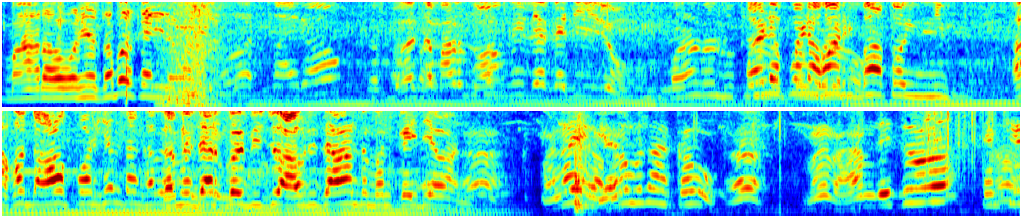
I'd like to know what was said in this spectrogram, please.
મારા ઓળે જબર કરી હવે તમારું નામ નહીં લે કદી ઈ પડે પડે હો રીબા તો ઈની. આખો દાડો પડશે ને તને તમે તાર કોઈ બીજું આવરી જાવ ને તો મને કહી દેવાનું. મને કહું. મને રામ દેજો કેમ કે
